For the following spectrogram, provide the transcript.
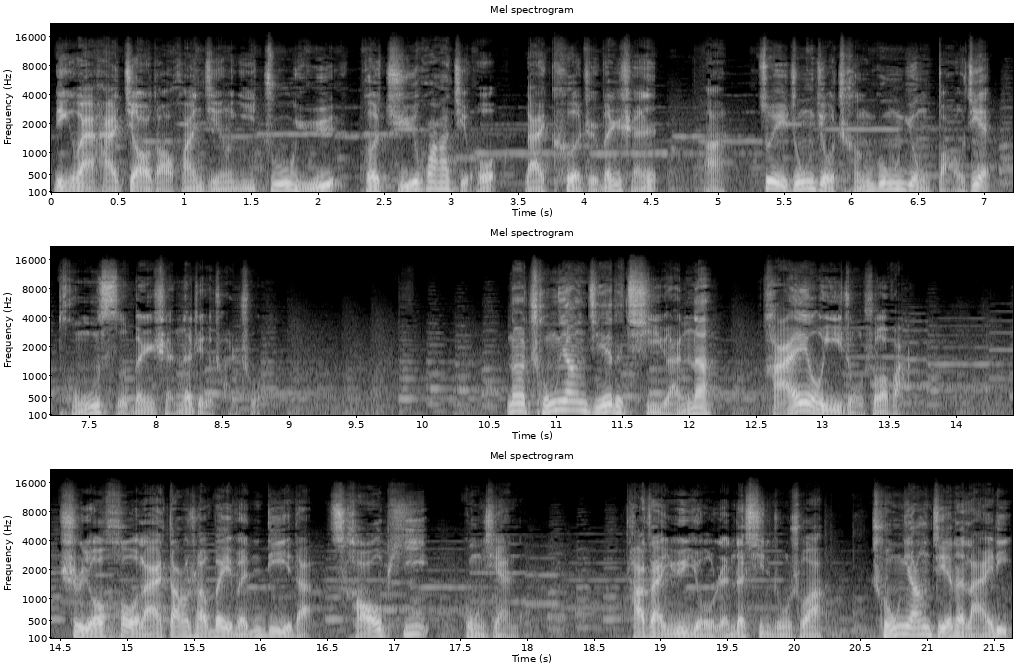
另外还教导桓景以茱萸和菊花酒来克制瘟神，啊，最终就成功用宝剑捅死瘟神的这个传说。那重阳节的起源呢？还有一种说法，是由后来当上魏文帝的曹丕贡献的。他在与友人的信中说啊，重阳节的来历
